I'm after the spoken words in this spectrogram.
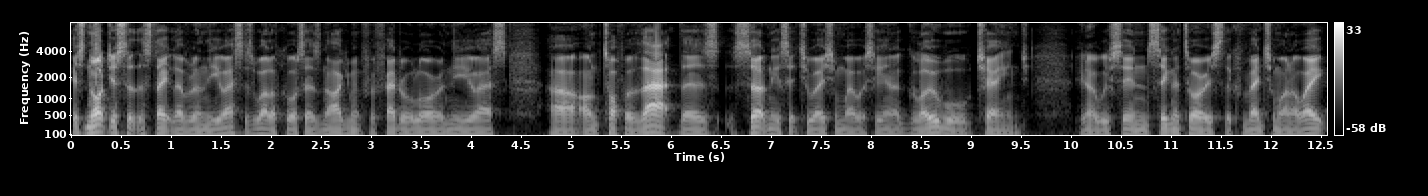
It's not just at the state level in the U.S. as well. Of course, there's an argument for federal law in the U.S. Uh, on top of that, there's certainly a situation where we're seeing a global change. You know, we've seen signatories to the Convention 108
